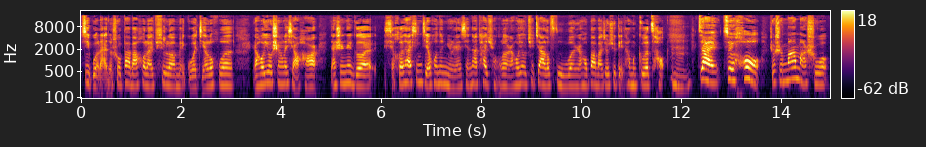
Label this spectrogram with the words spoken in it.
寄过来的，说爸爸后来去了美国结了婚，然后又生了小孩，但是那个和他新结婚的女人嫌他太穷了，然后又去嫁了富翁，然后爸爸就去给他们割草。嗯，在最后，就是妈妈说，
